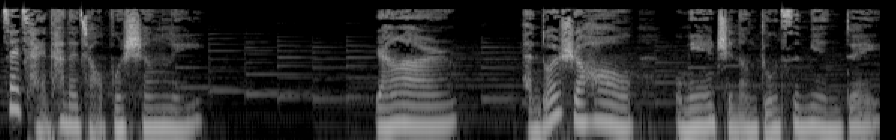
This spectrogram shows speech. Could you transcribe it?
在踩踏的脚步声里。然而，很多时候，我们也只能独自面对，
